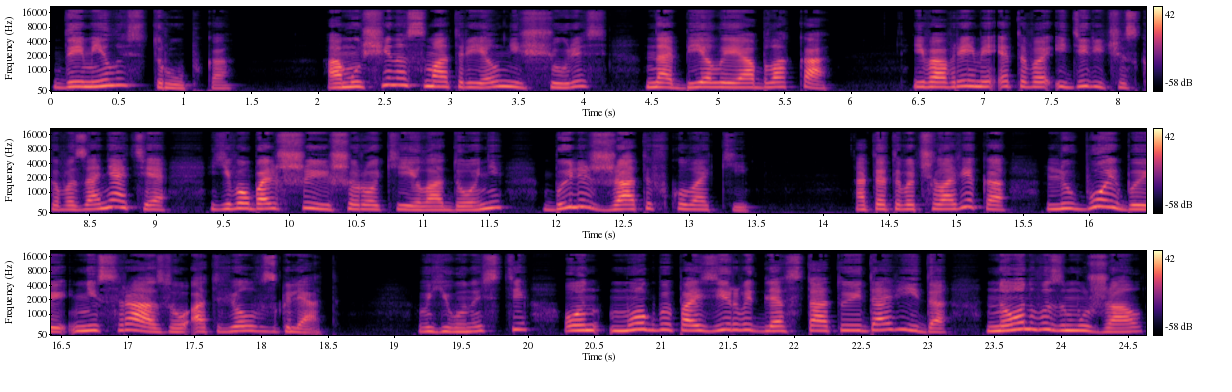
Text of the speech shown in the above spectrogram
дымилась трубка — а мужчина смотрел, не щурясь, на белые облака. И во время этого идиллического занятия его большие широкие ладони были сжаты в кулаки. От этого человека любой бы не сразу отвел взгляд. В юности он мог бы позировать для статуи Давида, но он возмужал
